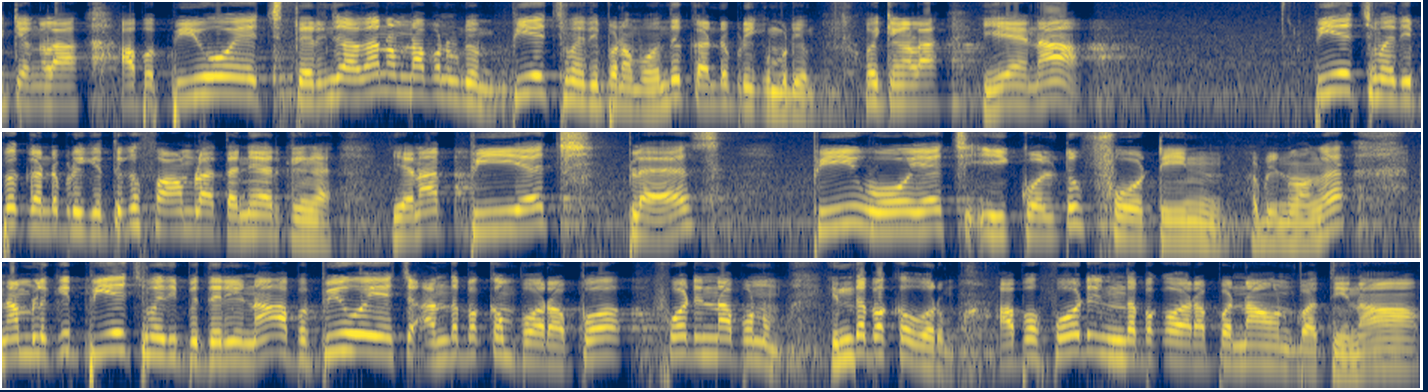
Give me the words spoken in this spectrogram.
ஓகேங்களா? அப்போ பிஓஹெச் தெரிஞ்சால் தான் நம்ம என்ன பண்ண முடியும்? பிஹெச் மதிப்பை நம்ம வந்து கண்டுபிடிக்க முடியும். ஓகேங்களா? ஏன்னா பிஹெச் மதிப்பை கண்டுபிடிக்கிறதுக்கு ஃபார்முலா தனியாக இருக்குங்க. ஏன்னா pH plus pOH equal to fourteen அப்படின்வாங்க நம்மளுக்கு பிஹெச் மதிப்பு தெரியும்னா அப்போ பிஓஹெச் அந்த பக்கம் போகிறப்போ ஃபோர்டீன் என்ன பண்ணும் இந்த பக்கம் வரும். அப்போ ஃபோர்டீன் இந்த பக்கம் வரப்போ என்ன ஆகும்னு பார்த்தீங்கன்னா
